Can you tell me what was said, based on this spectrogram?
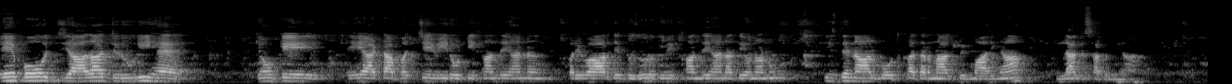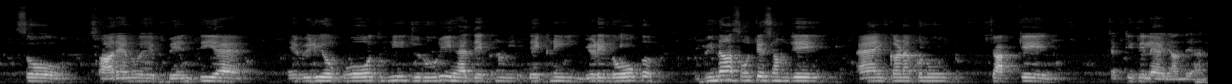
ਇਹ ਬਹੁਤ ਜ਼ਿਆਦਾ ਜ਼ਰੂਰੀ ਹੈ ਕਿਉਂਕਿ ਇਹ ਆਟਾ ਬੱਚੇ ਵੀ ਰੋਟੀ ਖਾਂਦੇ ਹਨ, ਪਰਿਵਾਰ ਦੇ ਬਜ਼ੁਰਗ ਵੀ ਖਾਂਦੇ ਹਨ ਅਤੇ ਉਹਨਾਂ ਨੂੰ ਇਸ ਦੇ ਨਾਲ ਬਹੁਤ ਖਤਰਨਾਕ ਬਿਮਾਰੀਆਂ ਲੱਗ ਸਕਦੀਆਂ ਹਨ। ਸੋ ਸਾਰਿਆਂ ਨੂੰ ਇਹ ਬੇਨਤੀ ਹੈ, ਇਹ ਵੀਡੀਓ ਬਹੁਤ ਹੀ ਜ਼ਰੂਰੀ ਹੈ ਦੇਖਣ, ਦੇਖਣੀ ਜਿਹੜੇ ਲੋਕ ਬਿਨਾਂ ਸੋਚੇ ਸਮਝੇ ਐਂ ਕਣਕ ਨੂੰ ਚੱਕ ਕੇ ਚੱਕੀ ਤੇ ਲੈ ਜਾਂਦੇ ਹਨ।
